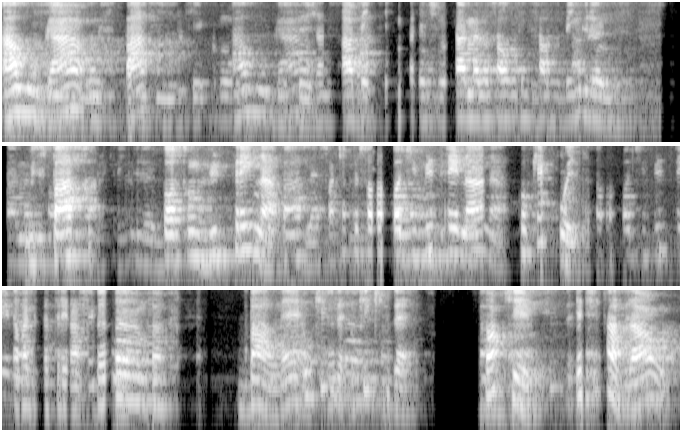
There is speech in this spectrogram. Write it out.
alugar o espaço, porque como vocês já sabem, muita gente não sabe, mas a sala tem salas bem grandes. O espaço possam vir treinar, né? Só que a pessoa não pode vir treinar qualquer coisa. Ela quiser treinar samba, balé, o que quiser, o que quiser. Só que esse casal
